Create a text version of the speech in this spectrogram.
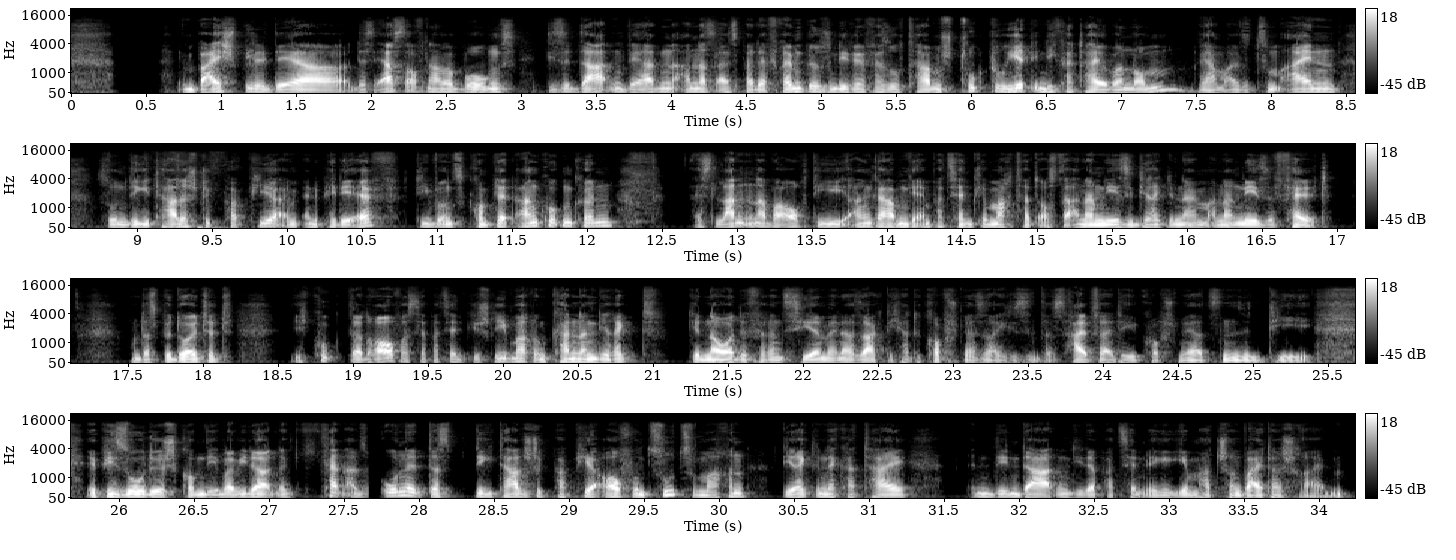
Im Beispiel der, des Erstaufnahmebogens, diese Daten werden, anders als bei der Fremdlösung, die wir versucht haben, strukturiert in die Kartei übernommen. Wir haben also zum einen so ein digitales Stück Papier, eine PDF, die wir uns komplett angucken können. Es landen aber auch die Angaben, die ein Patient gemacht hat, aus der Anamnese direkt in einem Anamnesefeld. Und das bedeutet, ich gucke da drauf, was der Patient geschrieben hat und kann dann direkt genauer differenzieren. Wenn er sagt, ich hatte Kopfschmerzen, sage ich, sind das halbseitige Kopfschmerzen, sind die episodisch, kommen die immer wieder. Ich kann also ohne das digitale Stück Papier auf und zu zu machen, direkt in der Kartei in den Daten, die der Patient mir gegeben hat, schon weiterschreiben.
